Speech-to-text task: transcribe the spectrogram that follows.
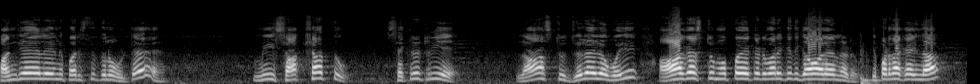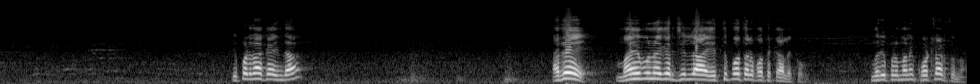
పనిచేయలేని పరిస్థితిలో ఉంటే మీ సాక్షాత్తు సెక్రటరీయే లాస్ట్ జూలైలో పోయి ఆగస్టు ముప్పై ఒకటి వరకు ఇది కావాలి అన్నాడు. ఇప్పటిదాకా అయిందా? ఇప్పటిదాకా అయిందా? అదే మహబూబ్నగర్ జిల్లా ఎత్తిపోతల పథకాలకు. మరి ఇప్పుడు మనం కొట్లాడుతున్నాం.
